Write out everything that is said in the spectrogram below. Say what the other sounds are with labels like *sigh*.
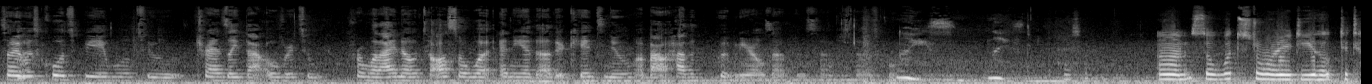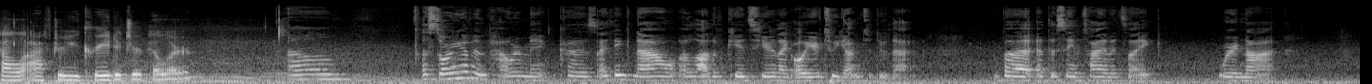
So it was cool to be able to translate that over to from what I know to also what any of the other kids knew about how to put murals up and stuff. So it was cool. Nice, nice. Awesome. Um, so what story do you hope to tell after you created your pillar? Um, a story of empowerment because I think now a lot of kids hear like, "Oh, you're too young to do that," but at the same time, it's like we're not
